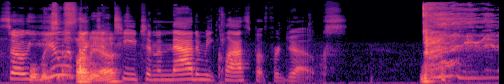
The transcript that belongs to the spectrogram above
So you would like funnier? to teach an anatomy class, but for jokes.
